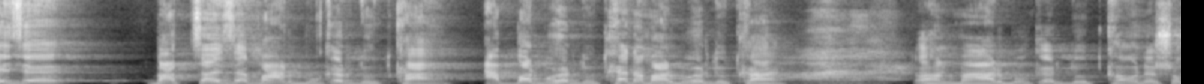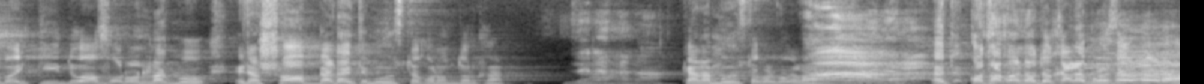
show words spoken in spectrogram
এই যে বাচ্চায় যে মার বুকের দুধ খায়, আব্বার বুকের দুধ খায় না মার বুকের দুধ খায়? তখন মার বুকের দুধ খাওয়ানোর সময় কি দোয়া ফোরন লাগবো? এটা সব বেড়াইতে মুহস্ত করণ দরকার। কারা মুহস্ত করব কারা কথা কয় না তো কারা মুহস্ত করব না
